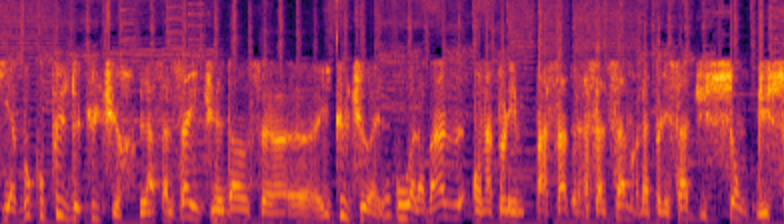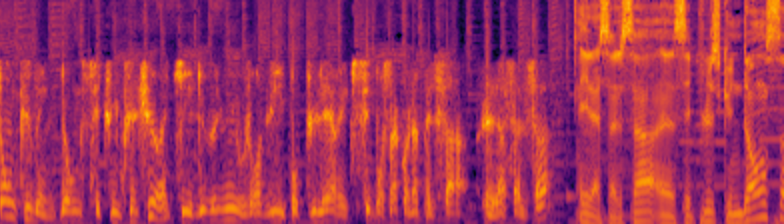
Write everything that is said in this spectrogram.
qui a beaucoup plus de culture. La salsa est une danse euh, culturelle où à la base on appelait pas ça de la salsa, mais on appelait ça du son, du son cubain. Donc c'est une culture hein, qui est devenue aujourd'hui populaire et c'est pour ça qu'on appelle ça la salsa. Et la salsa, euh, c'est plus qu'une danse,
